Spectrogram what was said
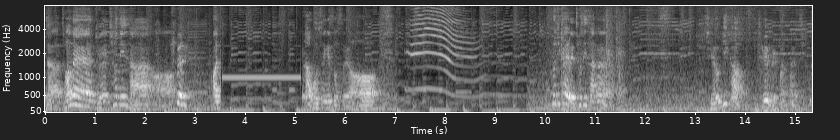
자, 저는 조용히 첫인상, 어, 아, 가 못생겼었어요. 솔직하게 내 첫인상은 재혁이가 쟤왜 만나요 지금?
